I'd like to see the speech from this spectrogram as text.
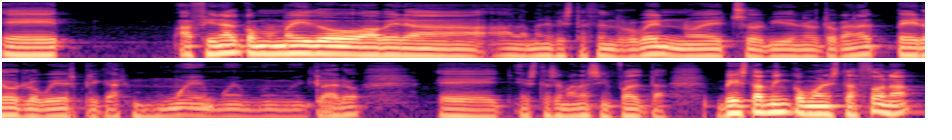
Eh, al final, como me he ido a ver a, la manifestación de Rubén, no he hecho el vídeo en el otro canal, pero os lo voy a explicar muy, muy, muy, muy claro eh, esta semana sin falta. Veis también como en esta zona,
